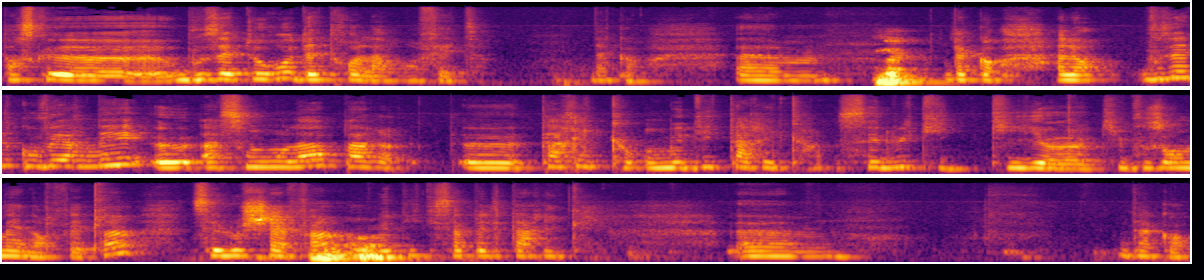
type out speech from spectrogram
parce que vous êtes heureux d'être là, en fait. D'accord? Euh, d'accord. Alors, vous êtes gouverné à ce moment-là par Tariq. On me dit Tariq. C'est lui qui, qui, qui, vous emmène, en fait. Hein. C'est le chef. Hein. On me dit qu'il s'appelle Tariq. D'accord.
